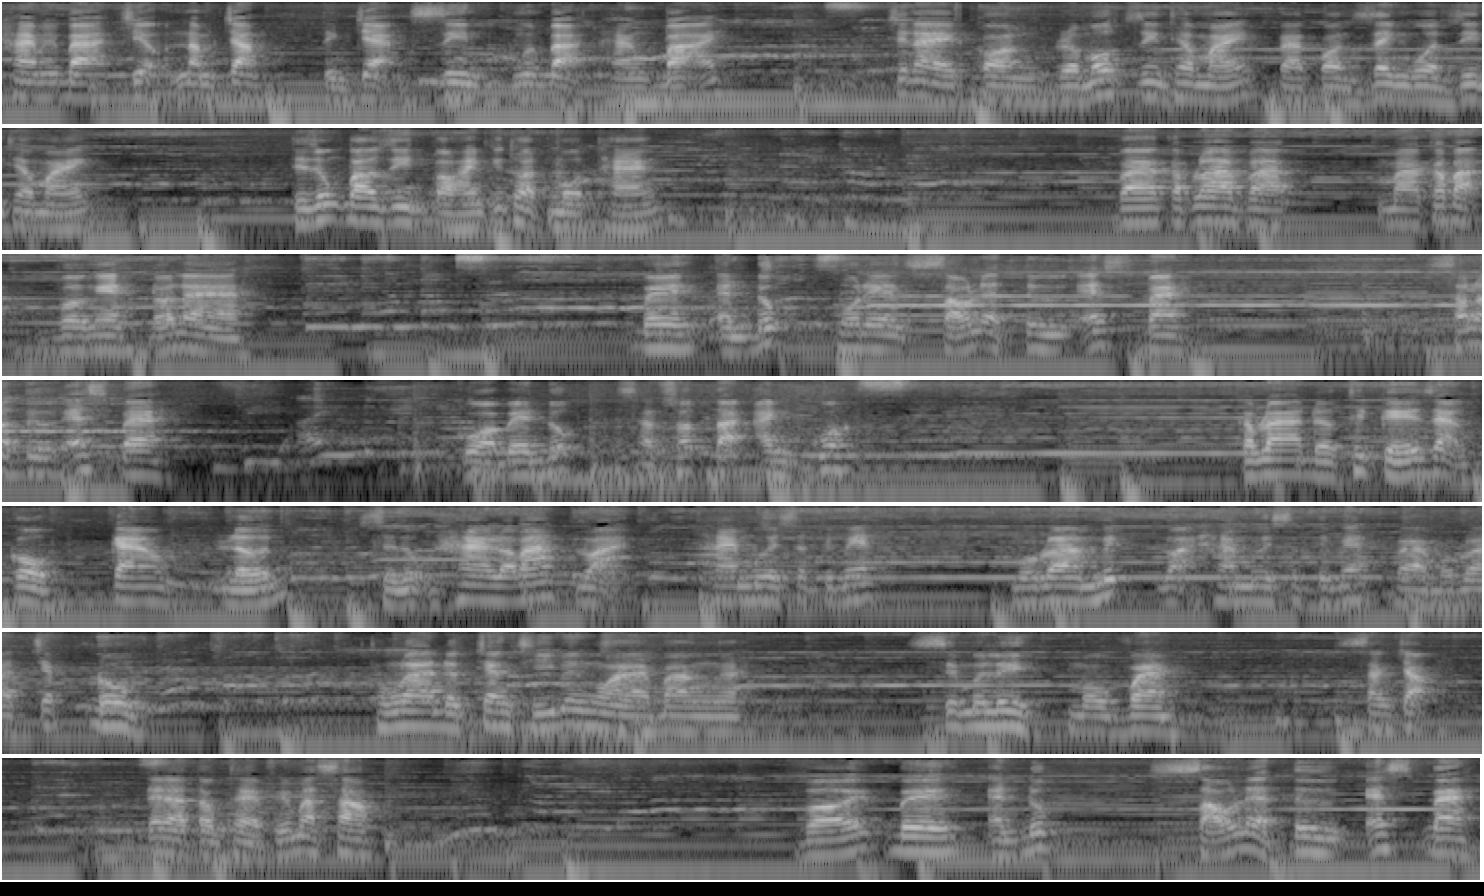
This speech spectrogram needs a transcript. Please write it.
23 triệu 500 tình trạng zin nguyên bản hàng bãi. Trên này còn remote zin theo máy và còn dây nguồn zin theo máy. Thì Dũng bao zin bảo hành kỹ thuật 1 tháng. Và cặp loa và mà các bạn vừa nghe đó là B Endux model 604 S3 604 S3 của bên Đúc sản xuất tại Anh Quốc. Cặp loa được thiết kế dạng cột cao, lớn, sử dụng hai loa bass loại 20cm một loa mic loại 20cm và một loa chép đôm. Thông loa được trang trí bên ngoài bằng à, simili màu vàng, sang trọng. Đây là tổng thể phía mặt sau với B Endup 604 S3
